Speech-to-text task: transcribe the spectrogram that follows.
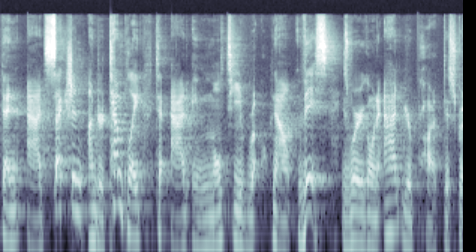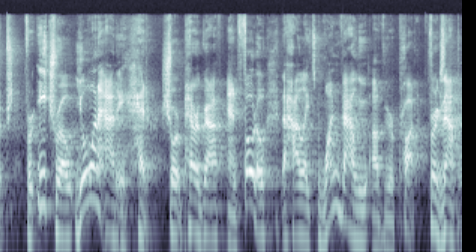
then add section under template to add a multi-row. Now, this is where you're going to add your product description. For each row, you'll want to add a header, short paragraph, and photo that highlights one value of your product. For example,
